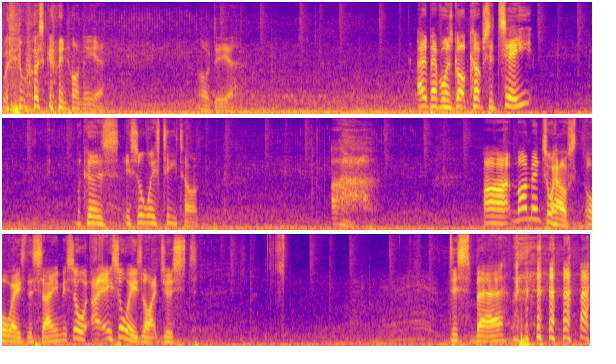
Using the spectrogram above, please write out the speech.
What's going on here? Oh dear. I hope everyone's got cups of tea. Because it's always tea time. Ah. Uh, my mental health's always the same. It's, al it's always like just... Despair.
